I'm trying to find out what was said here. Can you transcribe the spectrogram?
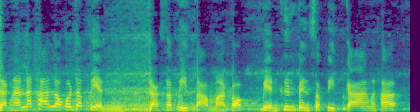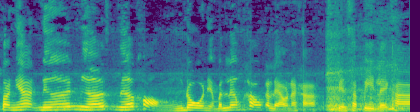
จากนั้นนะคะเราก็จะเปลี่ยนจากสปีดต่ำมาก็เปลี่ยนขึ้นเป็นสปีดกลางนะคะ ตอนนี้เนื้อเนื้อเนื้อของโดเนี่ยมันเริ่มเข้ากันแล้วนะคะ เปลี่ยนสปีดเลยค่ะ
